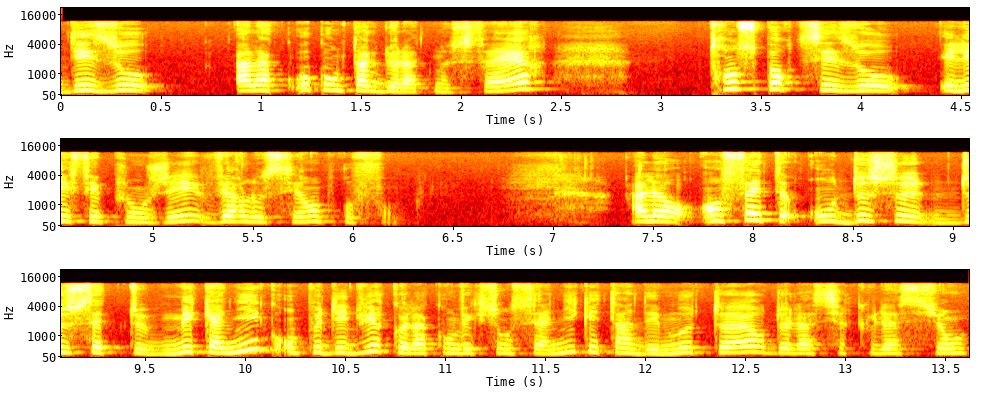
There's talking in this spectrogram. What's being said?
des eaux au contact de l'atmosphère, transporte ces eaux et les fait plonger vers l'océan profond. Alors, en fait, de, de, cette mécanique, on peut déduire que la convection océanique est un des moteurs de la circulation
